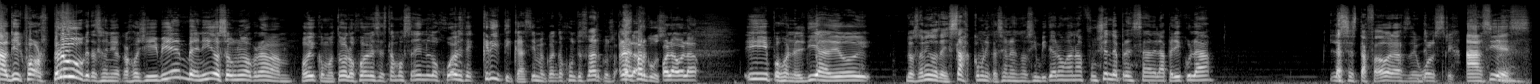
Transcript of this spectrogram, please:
Hola Geek Force Perú, ¿qué tal señor Kajoshi? Bienvenidos a un nuevo programa. Hoy, como todos los jueves, estamos en los jueves de críticas y me encuentro junto a Sparkus. Hola, Sparkus. Hola, hola. Y pues bueno, el día de hoy, los amigos de SAS Comunicaciones nos invitaron a una función de prensa de la película Las estafadoras de Wall Street. Así es,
